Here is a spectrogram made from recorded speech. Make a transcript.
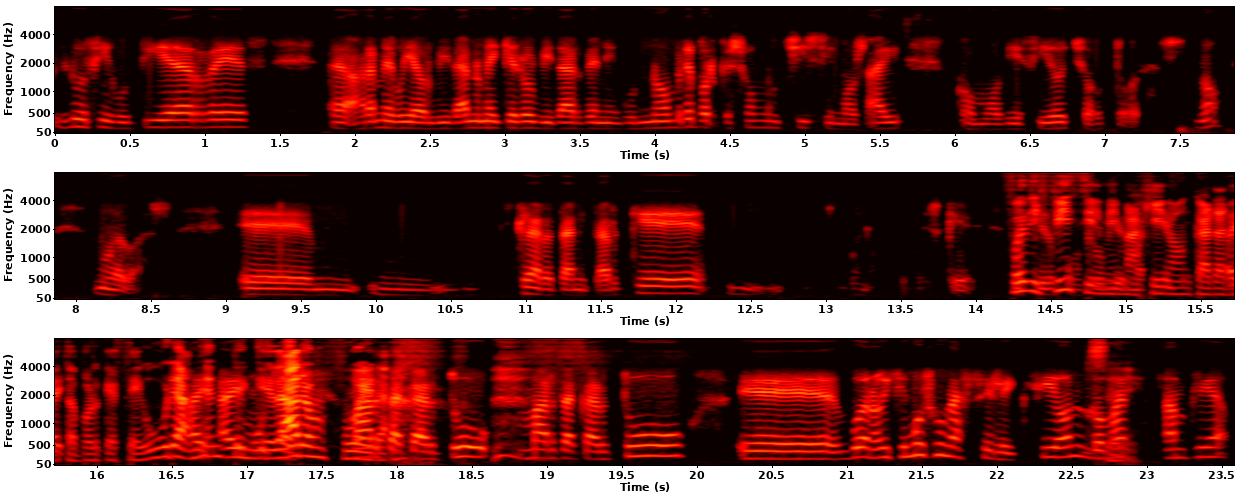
Lucy Gutiérrez, eh, ahora me voy a olvidar, no me quiero olvidar de ningún nombre porque son muchísimos, hay como 18 autoras, ¿no? Nuevas. Eh, mm, Clara Tani Tarqué, mm, bueno, es que... Fue difícil, me imagino, encarar esto, porque seguramente hay quedaron fuera. Marta Cartú, Marta Cartú, eh, bueno, hicimos una selección lo Sí. más amplia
